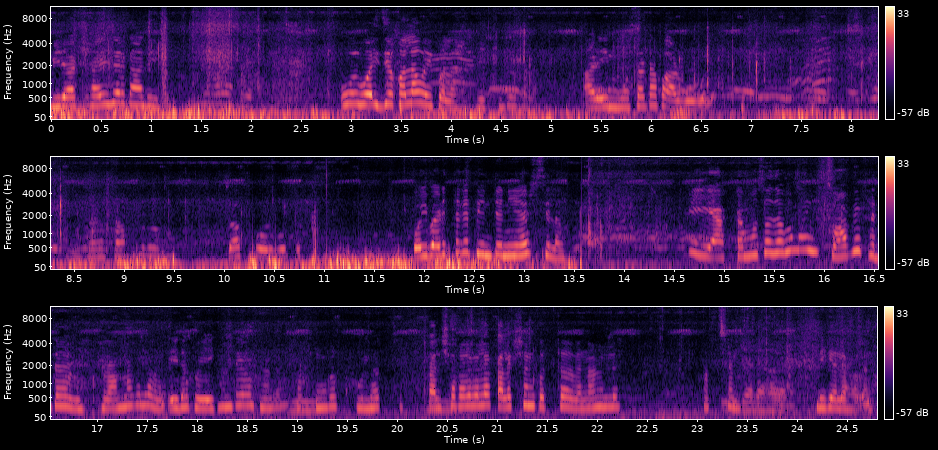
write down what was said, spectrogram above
বিরাট সাইজের কাঁদি। ওই ওই যে কলা, ওই কলা। আর এই মশাটা পারব বলে। সব করব তো। ওই বাড়ির থেকে তিনটে নিয়ে এসেছিলাম। এই একটা মশা যখন ওই সবই খেতে হবে রান্না করলে এই দেখো এইখান থেকে সব কুমড়ো ফুল হচ্ছে। কাল সকালবেলা কালেকশন করতে হবে না হলে হচ্ছে বিকেলে হবে না।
